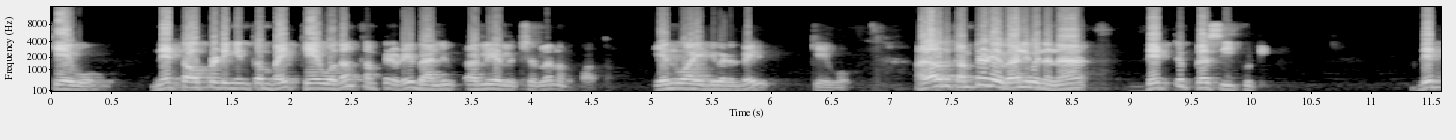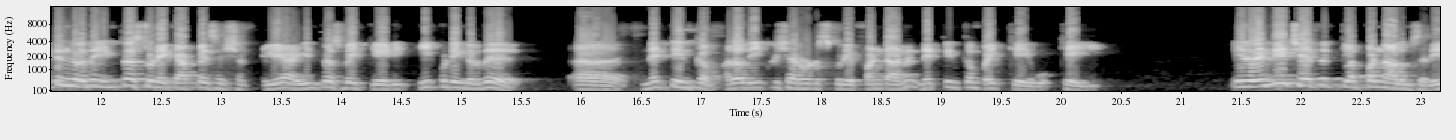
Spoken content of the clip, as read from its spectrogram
K O net operating income by K O தான் கம்பெனியுடைய வேல்யூ அர்லியர் லெக்சர்ல நம்ம பார்த்தோம். என்ஒஐ டிவைடட் பை கேஓ அதாவது கம்பெனியுடைய வேல்யூ என்னன்னா டெட் பிளஸ் ஈக்விட்டி டெட்டுங்கிறது இன்ட்ரெஸ்டுடைய கேபிட்டலைசேஷன் இல்லையா? இன்ட்ரெஸ்ட் பை கேடி ஈக்விட்டிங்கிறது நெட் இன்கம் அதாவது ஈக்விட்டி ஷேர் ஹோல்டர்ஸ்க்குரிய ஃபண்டான net income by K O K E இது ரெண்டையும் சேர்த்து கிளப் பண்ணாலும் சரி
